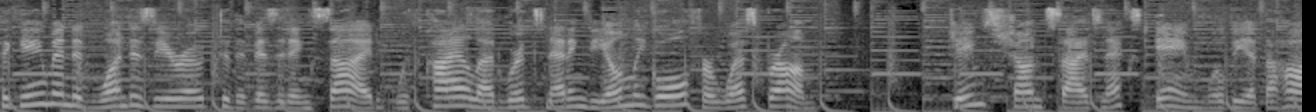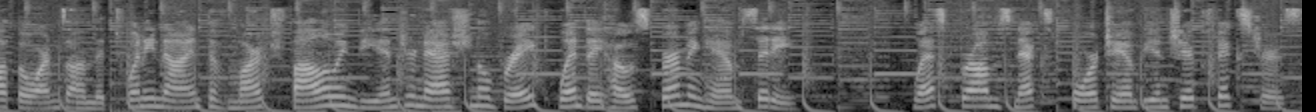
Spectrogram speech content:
The game ended 1-0 to the visiting side, with Kyle Edwards netting the only goal for West Brom. James Shan's side's next game will be at the Hawthorns on the 29th of March following the international break, when they host Birmingham City. West Brom's next four championship fixtures.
